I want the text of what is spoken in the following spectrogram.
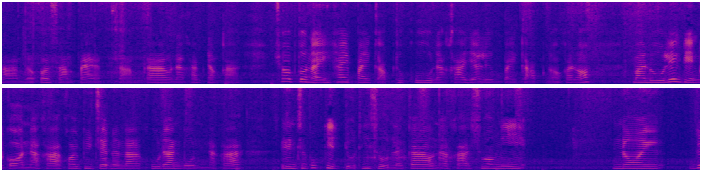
สามแล้วก็สามแปดสามเก้านะคะพี่น้องคะชอบตัวไหนให้ไปกลับทุกคู่นะคะ อย่าลืมไปกลับเนาะค่ะเนาะมาดูเลขเด่นก่อนนะคะ ค่อยพิจารณาคู่ด้านบนนะคะ เด่นเฉพาะกิจอยู่ที่ศูนย์และเก้านะคะ ช่วงนี้นอย แย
